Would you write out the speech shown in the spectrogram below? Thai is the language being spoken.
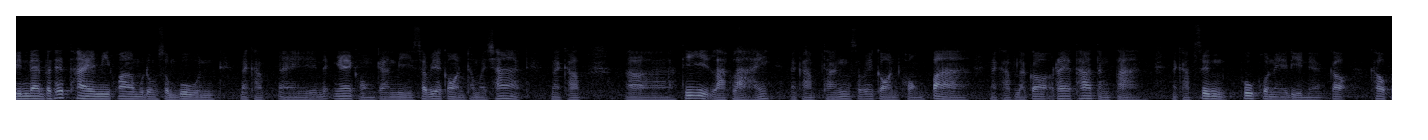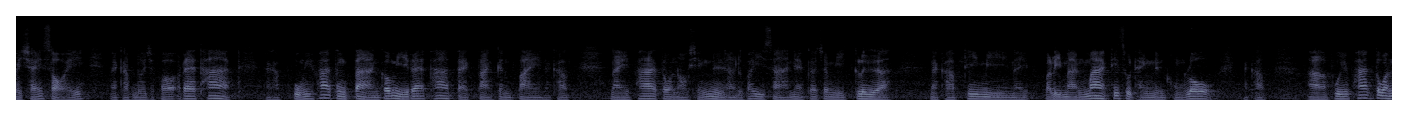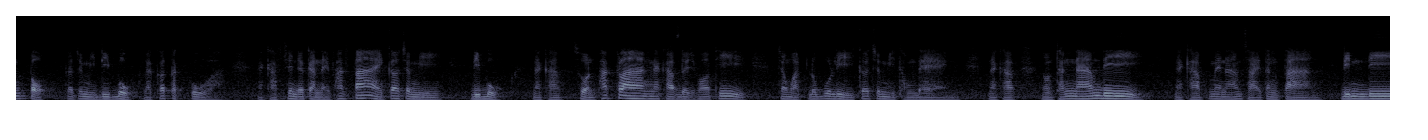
ดินแดนประเทศไทยมีความอุดมสมบูรณ์นะครับในแง่ของการมีทรัพยากรธรรมชาตินะครับที่หลากหลายนะครับทั้งทรัพยากรของป่านะครับแล้วก็แร่ธาตุต่างๆนะครับซึ่งผู้คนในอดีตเนี่ยก็เข้าไปใช้สอยนะครับโดยเฉพาะแร่ธาตุนะครับภูมิภาคต่างๆ ก็มีแร่ธาตุแตกต่างกันไปนะครับในภาคตะวันออกเฉียงเหนือหรือภาคอีสานเนี่ยก็จะมีเกลือ นะครับที่มีในปริมาณมากที่สุดแห่งหนึ่งของโลกนะครับภูมิภาคตะวันตกก็จะมีดีบุกแล้วก็ตะกัวนะครับเช่นเดียวกันในภาคใต้ก็จะมีดีบุกนะครับส่วนภาคกลางนะครับโดยเฉพาะที่จังหวัดลบบุรีก็จะมีทองแดงนะครับรวมทั้งน้ำดี นะครับแม่น้ำสายต่างๆ ดินดี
